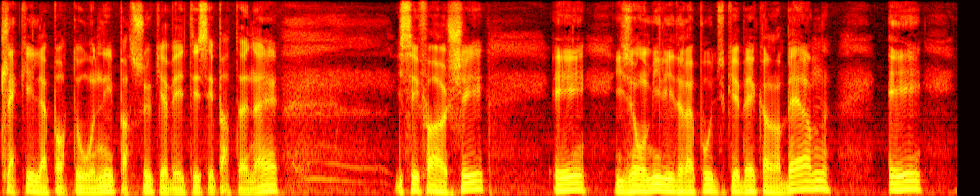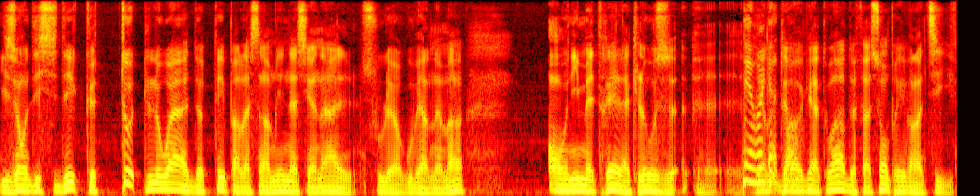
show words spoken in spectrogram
claquer la porte au nez par ceux qui avaient été ses partenaires. Il s'est fâché et ils ont mis les drapeaux du Québec en berne et ils ont décidé que toute loi adoptée par l'Assemblée nationale sous leur gouvernement, on y mettrait la clause euh, Dérogatoire. dérogatoire de façon préventive.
